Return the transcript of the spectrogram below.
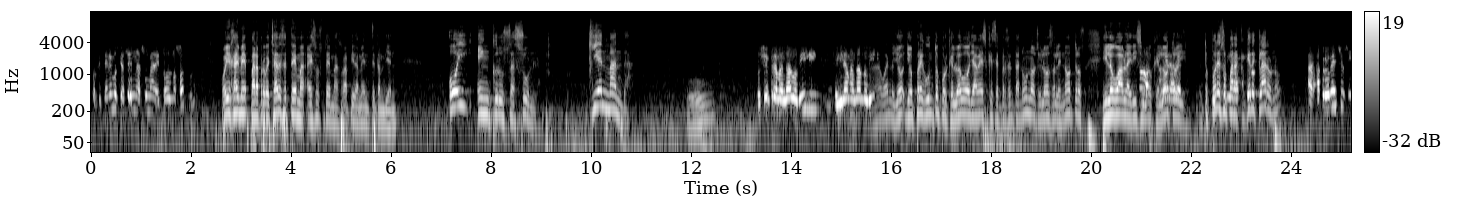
porque tenemos que hacer una suma de todos nosotros. ¿no? Oye Jaime, para aprovechar ese tema, esos temas rápidamente también. Hoy en Cruz Azul, ¿quién manda? Uh. Pues siempre ha mandado Billy, seguirá mandando Billy. Ah, bueno, yo, yo pregunto porque luego ya ves que se presentan unos y luego salen otros y luego habla y dice no, uno que el ver, otro. Y, entonces, por eso, para que quede claro, ¿no? Aprovecho, sí,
